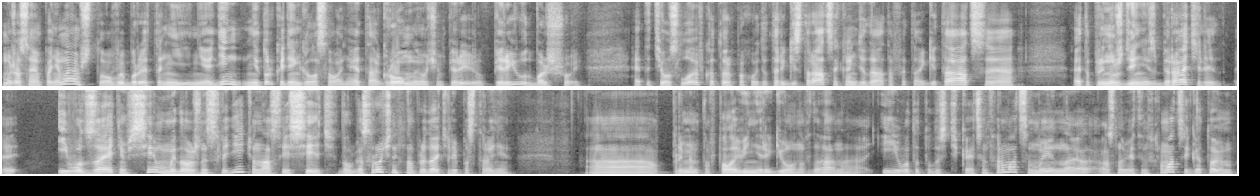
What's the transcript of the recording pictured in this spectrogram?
Мы же с вами понимаем, что выборы это не, не, один, не только день голосования, это огромный очень период, период большой. Это те условия, в которых проходит, это регистрация кандидатов, это агитация, это принуждение избирателей. Э, и вот за этим всем мы должны следить. У нас есть сеть долгосрочных наблюдателей по стране, а, примерно в половине регионов, да, и вот оттуда стекается информация. Мы на основе этой информации готовим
